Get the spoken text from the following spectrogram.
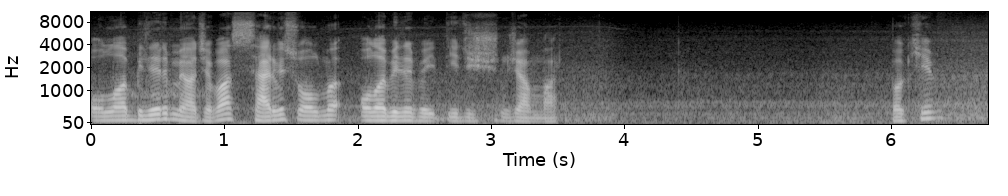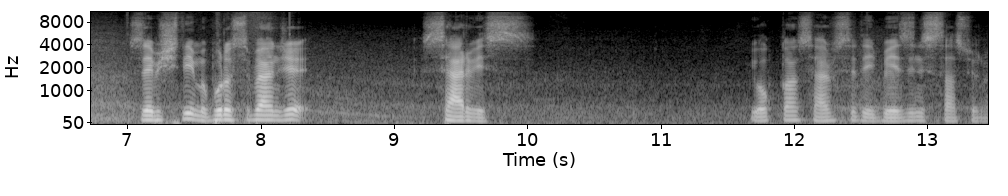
olabilir mi acaba? Servis olma olabilir mi diye düşüncem var. Bakayım. Size bir şey diyeyim mi? Burası bence servis. Yok lan servis de değil. Benzin istasyonu.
